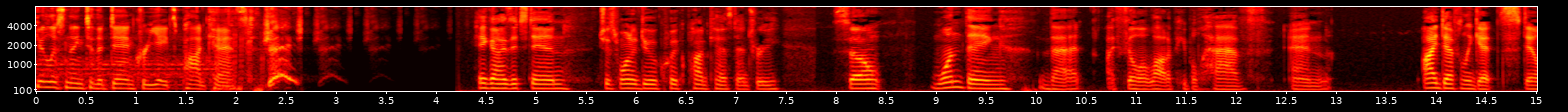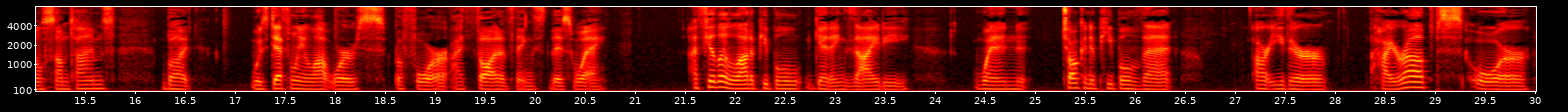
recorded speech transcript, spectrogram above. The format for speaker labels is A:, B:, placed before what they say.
A: You're listening to the Dan Creates podcast.
B: Hey guys, it's Dan. Just want to do a quick podcast entry. So, one thing that I feel a lot of people have, and I definitely get still sometimes, but was definitely a lot worse before I thought of things this way. I feel that a lot of people get anxiety when talking to people that are either higher ups or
